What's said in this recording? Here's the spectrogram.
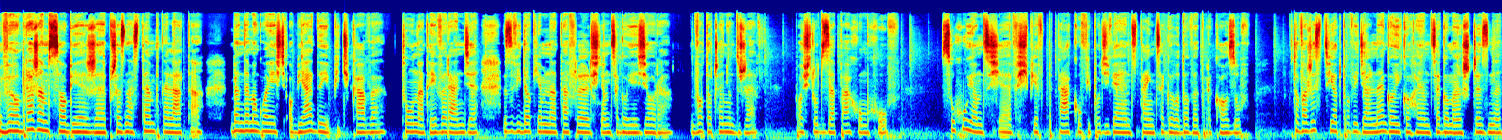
Wyobrażam sobie, że przez następne lata będę mogła jeść obiady i pić kawę tu na tej werandzie z widokiem na tafle lśniącego jeziora, w otoczeniu drzew, pośród zapachu mchów, wsłuchując się w śpiew ptaków i podziwiając tańce gorodowe perkozów, w towarzystwie odpowiedzialnego i kochającego mężczyzny,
